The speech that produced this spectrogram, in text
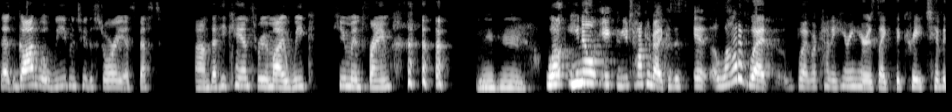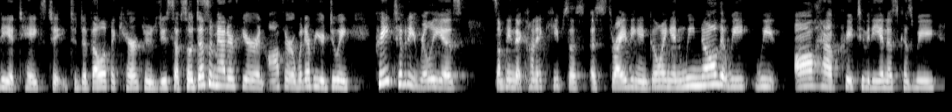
that God will weave into the story as best um, that He can through my weak human frame. mm-hmm. Well, you know, it, you're talking about it because it, a lot of what what we're kind of hearing here is like the creativity it takes to to develop a character to do stuff. So it doesn't matter if you're an author or whatever you're doing. Creativity really is something that kind of keeps us us thriving and going. And we know that we we all have creativity in us because we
